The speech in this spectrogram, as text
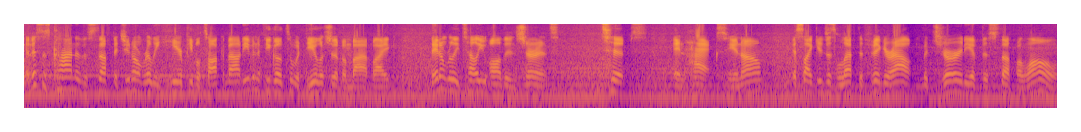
And this is kind of the stuff that you don't really hear people talk about. Even if you go to a dealership and buy a bike, they don't really tell you all the insurance tips and hacks, you know? It's like you're just left to figure out majority of this stuff alone,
